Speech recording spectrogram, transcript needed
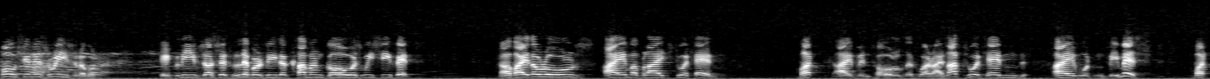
motion is reasonable. It leaves us at liberty to come and go as we see fit. Now, by the rules, I am obliged to attend. But I've been told that were I not to attend, I wouldn't be missed. but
